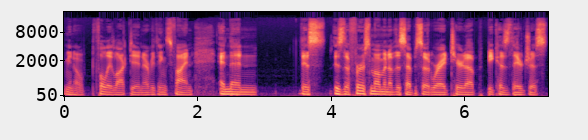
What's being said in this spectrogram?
you know, fully locked in. Everything's fine. And then this is the first moment of this episode where I teared up because they're just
